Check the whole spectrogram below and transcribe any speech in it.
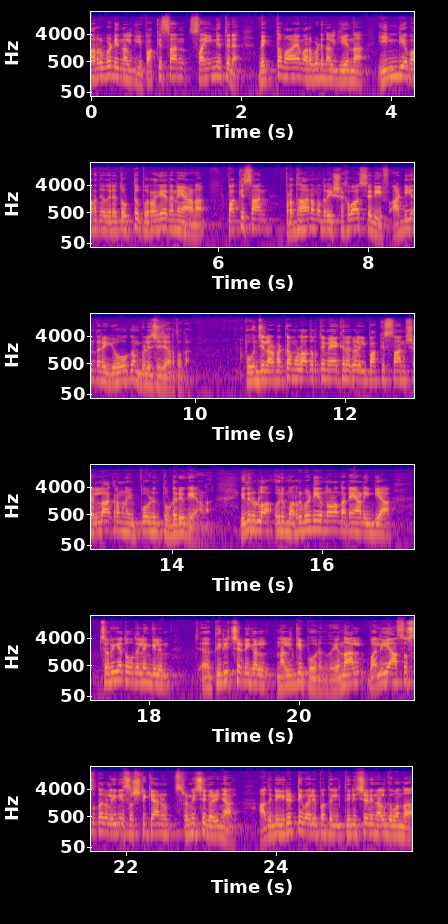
മറുപടി നൽകി. പാകിസ്ഥാൻ സൈന്യത്തിന് വ്യക്തമായ മറുപടി നൽകിയെന്ന് ഇന്ത്യ പറഞ്ഞതിന് തൊട്ട് പിറകെ തന്നെയാണ് പാകിസ്ഥാൻ പ്രധാനമന്ത്രി ഷെഹബാസ് ഷെരീഫ് അടിയന്തര യോഗം വിളിച്ചു ചേർത്തത്. പൂഞ്ചിൽ അടക്കമുള്ള അതിർത്തി മേഖലകളിൽ പാകിസ്ഥാൻ ഷെല്ലാക്രമണം ഇപ്പോഴും തുടരുകയാണ്. ഇതിനുള്ള ഒരു മറുപടി എന്നോണം തന്നെയാണ് ഇന്ത്യ ചെറിയ തോതിലെങ്കിലും തിരിച്ചടികൾ നൽകിപ്പോരുന്നത് എന്നാൽ വലിയ അസ്വസ്ഥതകൾ ഇനി സൃഷ്ടിക്കാൻ ശ്രമിച്ചു കഴിഞ്ഞാൽ അതിന്റെ ഇരട്ടി വലിപ്പത്തിൽ തിരിച്ചടി നൽകുമെന്ന്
